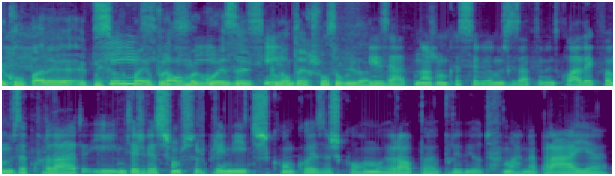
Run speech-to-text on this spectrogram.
a culpar a Comissão sim, Europeia por alguma sim, coisa que não tem responsabilidade. Exato, nós nunca sabemos exatamente que lado é que vamos acordar e muitas vezes somos surpreendidos com coisas como a Europa proibiu de fumar na praia,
